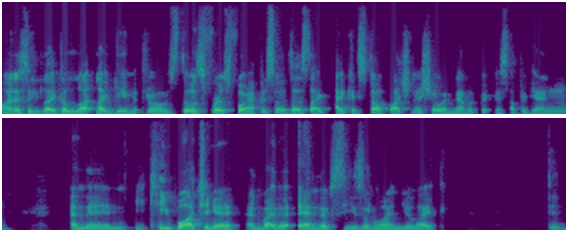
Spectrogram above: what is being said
honestly, like a lot like Game of Thrones, those first four episodes, I was like, I could stop watching the show and never pick this up again. Mhm. And then you keep watching it, and by the end of season one, you're like, did,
